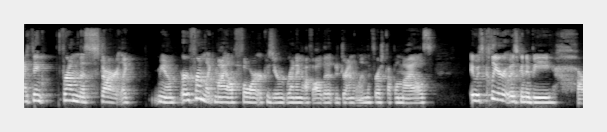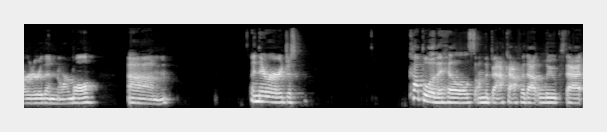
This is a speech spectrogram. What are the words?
I think from the start, like, you know, or from like mile four, because you're running off all the adrenaline the first couple miles, it was clear it was going to be harder than normal. Um, and there were just a couple of the hills on the back half of that loop that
